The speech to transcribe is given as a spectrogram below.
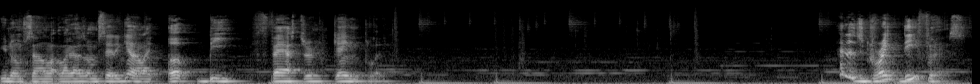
You know what I'm saying? Like, like I'm gonna say it again. I like upbeat, faster gameplay. Is great defense.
